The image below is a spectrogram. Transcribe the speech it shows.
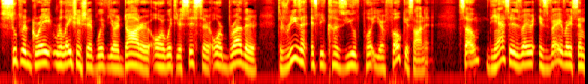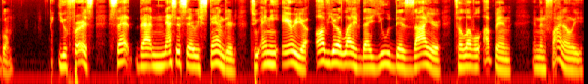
super great relationship with your daughter or with your sister or brother. The reason is because you've put your focus on it. So, the answer is very is very very simple. you first set that necessary standard to any area of your life that you desire to level up in. And then finally,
